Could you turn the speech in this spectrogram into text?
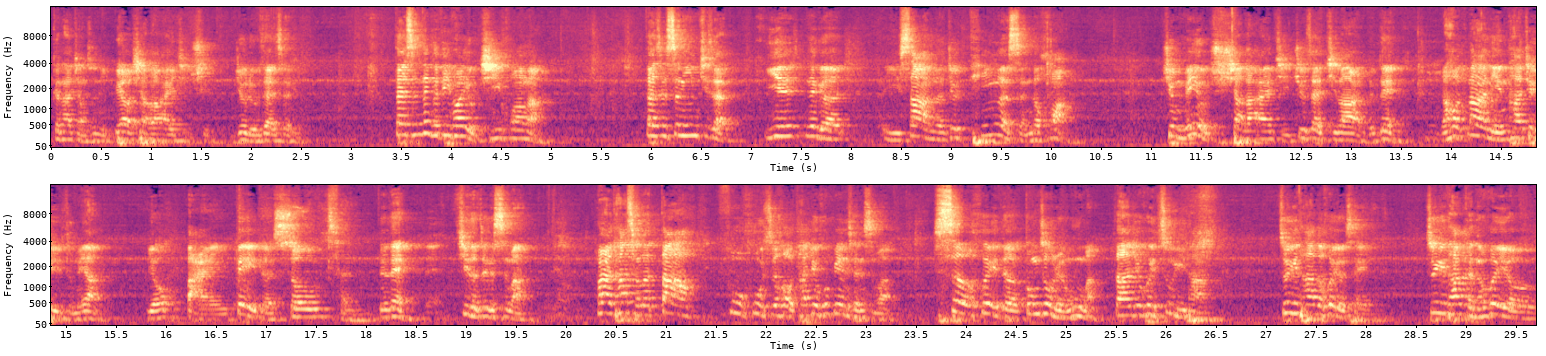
跟他讲说，你不要下到埃及去，你就留在这里。但是那个地方有饥荒啊，但是圣经记载耶那个以撒呢就听了神的话，就没有下到埃及，就在基拉尔，对不对？然后那年他就有怎么样，有百倍的收成，对不对？对。记得这个事吗？后来他成了大。富户之后，他就会变成什么社会的公众人物嘛？大家就会注意他，注意他的会有谁？注意他可能会有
